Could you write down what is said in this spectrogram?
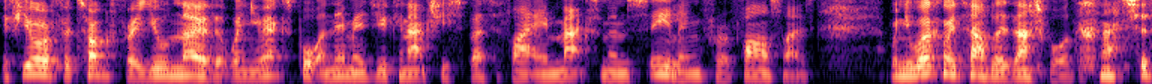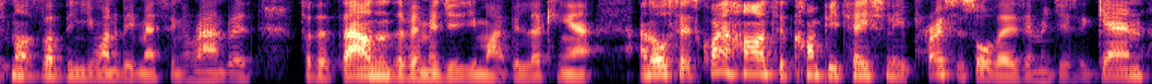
If you're a photographer, you'll know that when you export an image, you can actually specify a maximum ceiling for a file size. When you're working with Tableau dashboards, that's just not something you want to be messing around with for the thousands of images you might be looking at. And also it's quite hard to computationally process all those images again,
